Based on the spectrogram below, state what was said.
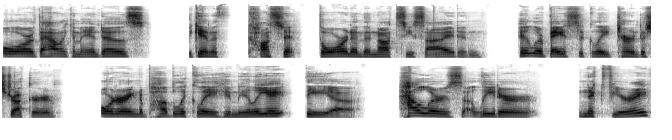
or the Howling Commandos became a constant thorn in the Nazi side, and Hitler basically turned to Strucker, ordering to publicly humiliate the uh, Howlers' leader, Nick Fury.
